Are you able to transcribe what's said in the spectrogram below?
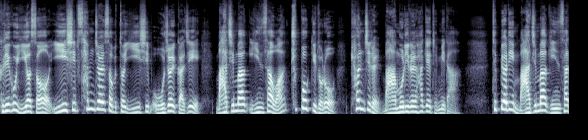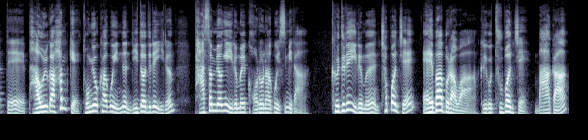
그리고 이어서 23절서부터 25절까지 마지막 인사와 축복 기도로 편지를 마무리를 하게 됩니다. 특별히 마지막 인사 때 바울과 함께 동역하고 있는 리더들의 이름 다섯 명의 이름을 거론하고 있습니다. 그들의 이름은 첫 번째 에바브라와 그리고 두 번째 마가,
